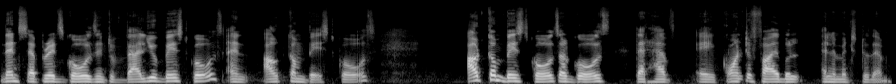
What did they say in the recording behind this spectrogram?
then separates goals into value based goals and outcome based goals. Outcome based goals are goals that have a quantifiable element to them.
